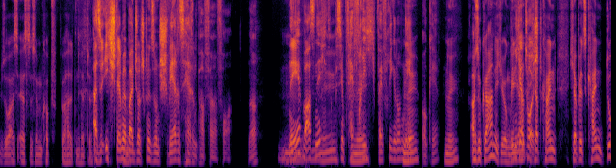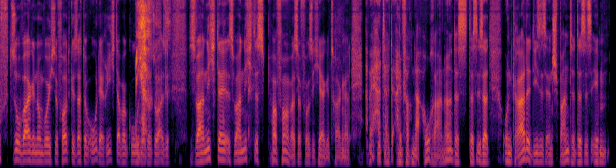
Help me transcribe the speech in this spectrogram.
so als erstes im Kopf behalten hätte. Also ich stelle mir bei George Clooney so ein schweres Herrenparfum vor. Ne? Nee, war es nicht? so ein bisschen pfeffrig, pfeffrige Noten? Nee. Nee. Okay. Nee. Also gar nicht irgendwie. Bin ich ich habe enttäuscht. hab kein, ich hab jetzt keinen Duft so wahrgenommen, wo ich sofort gesagt habe, oh, der riecht aber gut Ja. oder so. Also es war nicht der, es war nicht das Parfum, was er vor sich hergetragen hat. Aber er hat halt einfach eine Aura, ne? Das, das ist halt, und gerade dieses Entspannte, das ist eben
